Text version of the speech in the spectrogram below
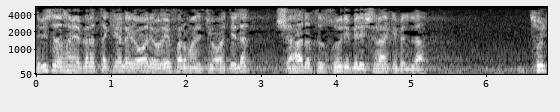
نبی صلی الله علیه وسلم پر تکیه لګول او فرمایل چې عدلت شهادت الزور بالاشراک بالله سوچ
